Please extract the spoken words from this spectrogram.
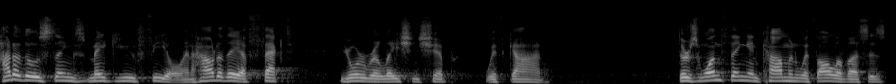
How do those things make you feel and how do they affect your relationship with God? There's one thing in common with all of us is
